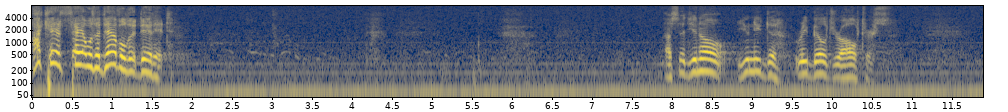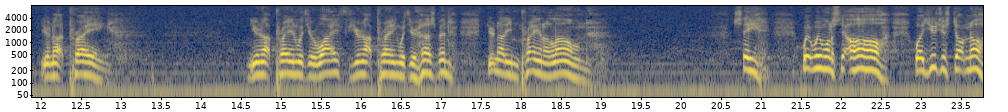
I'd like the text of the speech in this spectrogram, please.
I can't say it was the devil that did it. I said, You know, you need to rebuild your altars. You're not praying. You're not praying with your wife. You're not praying with your husband. You're not even praying alone. See, we, we want to say, oh, well, you just don't know.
